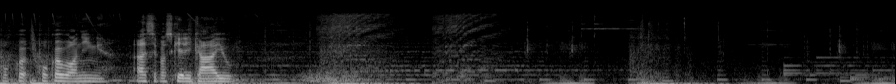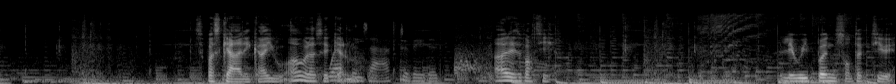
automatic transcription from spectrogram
Pourquoi, pourquoi warning? Ah, c'est parce qu'il y a les cailloux. C'est parce qu'il y a les cailloux. Ah, oh, là, c'est calme. Allez, c'est parti. Les weapons sont activés.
